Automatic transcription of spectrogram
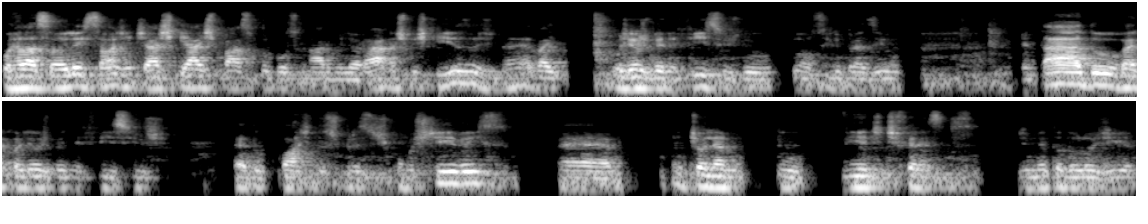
com relação à eleição, a gente acha que há espaço para o Bolsonaro melhorar nas pesquisas, né? vai colher os benefícios do, do Auxílio Brasil aumentado, vai colher os benefícios é, do corte dos preços de combustíveis. É, a gente olhando por via de diferença de de metodologia,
